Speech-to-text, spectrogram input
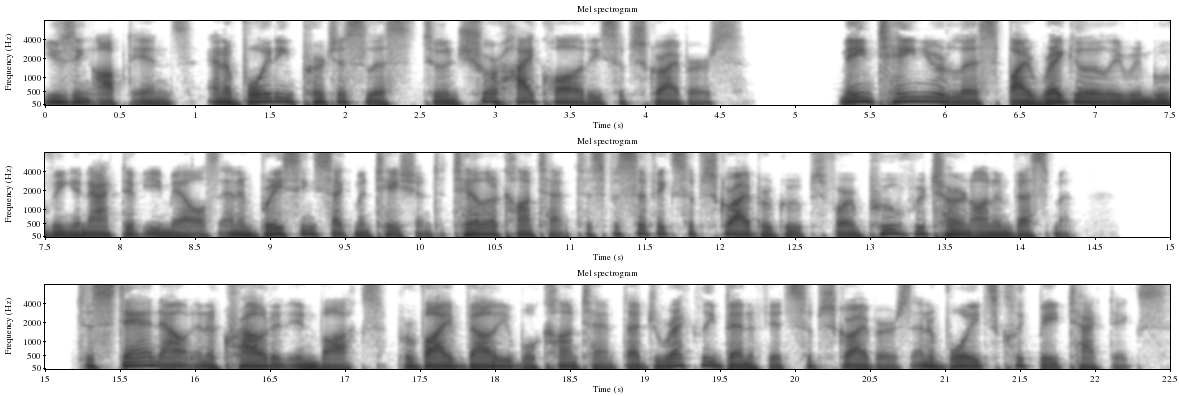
using opt ins, and avoiding purchase lists to ensure high quality subscribers. Maintain your list by regularly removing inactive emails and embracing segmentation to tailor content to specific subscriber groups for improved return on investment. To stand out in a crowded inbox, provide valuable content that directly benefits subscribers and avoids clickbait tactics.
